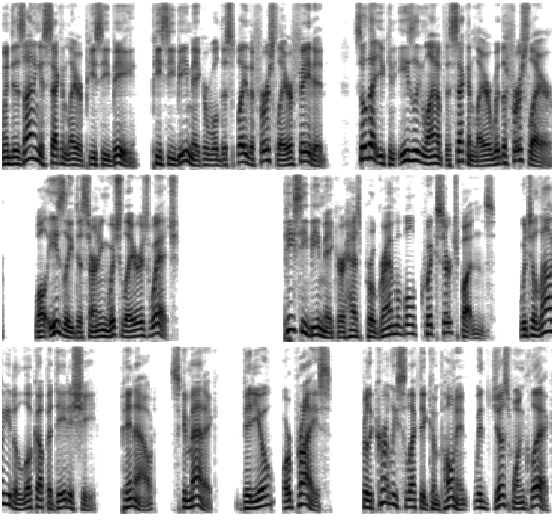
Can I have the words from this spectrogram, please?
When designing a second layer PCB, PCB Maker will display the first layer faded, so that you can easily line up the second layer with the first layer, while easily discerning which layer is which. PCB Maker has programmable quick search buttons, which allow you to look up a datasheet, pinout, schematic, video, or price for the currently selected component with just one click.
